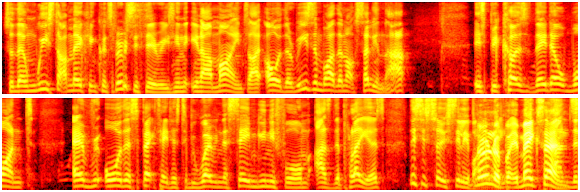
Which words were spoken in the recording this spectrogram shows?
So then we start making conspiracy theories in, in our minds, like, oh, the reason why they're not selling that is because they don't want every all the spectators to be wearing the same uniform as the players. This is so silly. No, the no, but it makes And sense they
